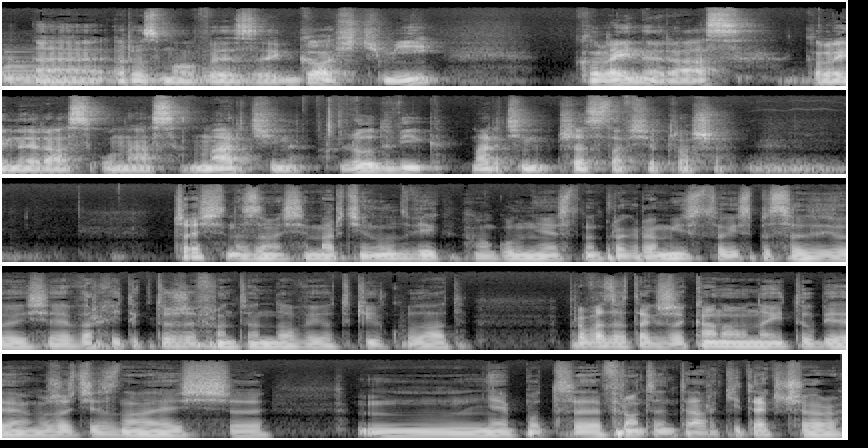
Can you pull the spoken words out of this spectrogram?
e, rozmowy z gośćmi. Kolejny raz, kolejny raz u nas Marcin Ludwik. Marcin, przedstaw się proszę. Cześć, nazywam się Marcin Ludwik. Ogólnie jestem programistą i specjalizuję się w architekturze frontendowej od kilku lat. Prowadzę także kanał na YouTubie. Możecie znaleźć mm, pod Frontend Architecture,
